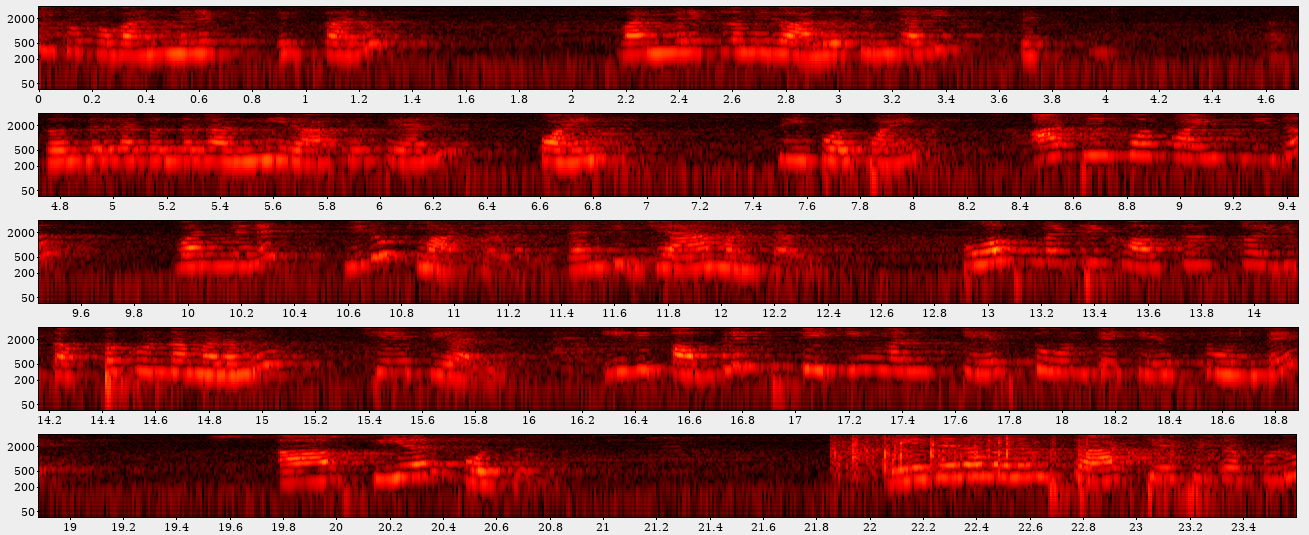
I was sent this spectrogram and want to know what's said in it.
మీకు ఒక వన్ మినిట్ ఇస్తారు. వన్ మినిట్లో మీరు ఆలోచించాలి. తొందరగా తొందరగా అన్నీ రాసేసేయాలి. పాయింట్స్ త్రీ ఫోర్ పాయింట్స్ ఆ త్రీ ఫోర్ పాయింట్స్ మీద వన్ మినిట్ మీరు మాట్లాడాలి. దానికి జామ్ అంటారు. పోస్ట్ మెట్రిక్ హాస్టల్స్లో ఇది తప్పకుండా మనము చేపియాలి. ఇది పబ్లిక్ స్పీకింగ్ మనం చేస్తూ ఉంటే చేస్తూ ఉంటే ఆ ఫియర్ పోతుంది. ఏదైనా మనం స్టార్ట్ చేసేటప్పుడు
